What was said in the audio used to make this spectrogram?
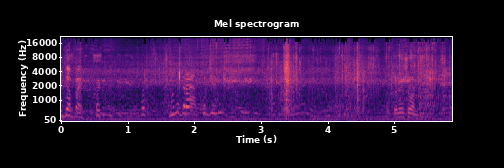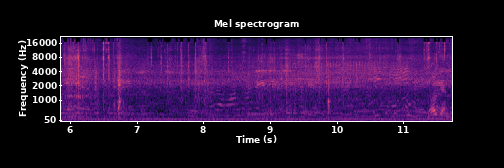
ఇద్దబ్బాయి. ముందుకు రా కూర్చోండి ఒక్క నిమిషం అన్న. ఓకే అన్న.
